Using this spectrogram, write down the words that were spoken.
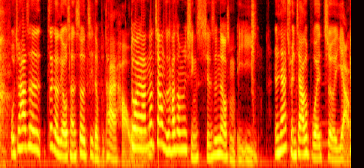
我觉得他这这个流程设计的不太好、对啊，欸那这样子它上面显显示那有什么意义？人家全家都不会这样，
